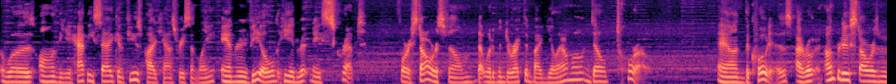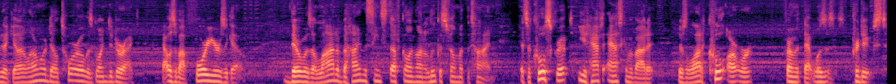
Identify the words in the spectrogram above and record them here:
was on the happy sad confused podcast recently and revealed he had written a script for a star wars film that would have been directed by guillermo del toro and the quote is I wrote an unproduced Star Wars movie that Guillermo del Toro was going to direct. That was about four years ago. There was a lot of behind the scenes stuff going on at Lucasfilm at the time. It's a cool script. You'd have to ask him about it. There's a lot of cool artwork from it that was produced.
